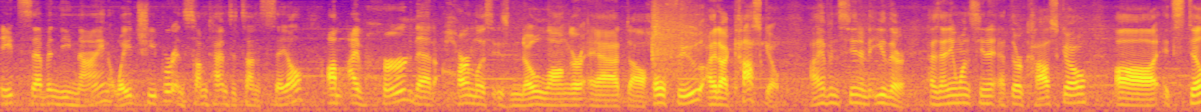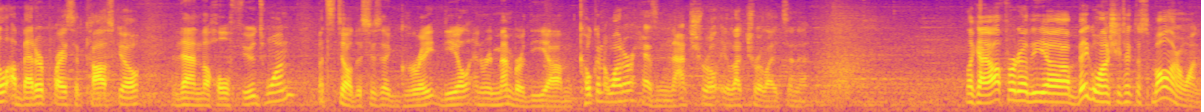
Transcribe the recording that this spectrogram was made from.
8.79, way cheaper, and sometimes it's on sale. Um, I've heard that Harmless is no longer at uh, Whole Foods, at uh, Costco. I haven't seen it either. Has anyone seen it at their Costco? Uh, it's still a better price at Costco than the Whole Foods one, but still, this is a great deal. And remember, the um, coconut water has natural electrolytes in it. Like I offered her the uh, big one, she took the smaller one.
